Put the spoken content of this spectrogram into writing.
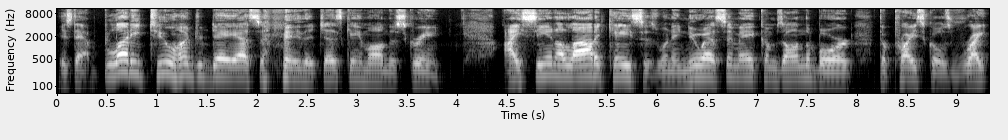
is that bloody 200 day SMA that just came on the screen. I see in a lot of cases when a new SMA comes on the board, the price goes right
